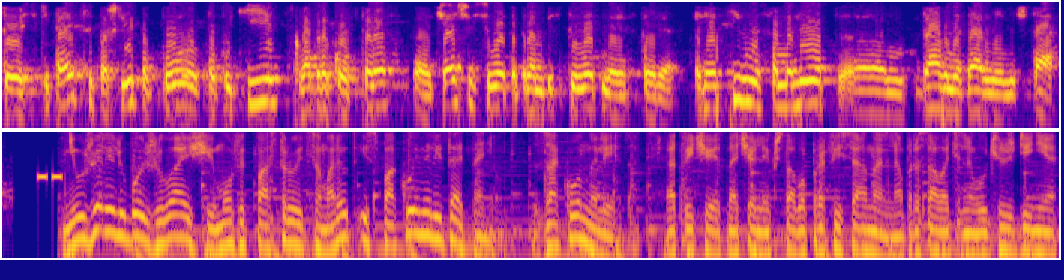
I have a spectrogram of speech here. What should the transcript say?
То есть китайцы пошли по, по, по пути квадрокоптеров. Э, чаще всего это прям беспилотная история. Реактивный самолет э, – давняя-давняя мечта. Неужели любой желающий может построить самолет и спокойно летать на нем? Законно ли это? Отвечает начальник штаба профессионально-образовательного учреждения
